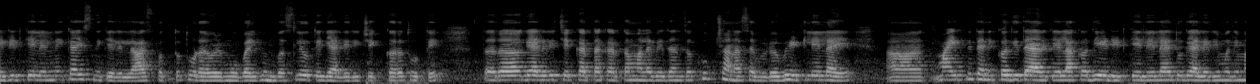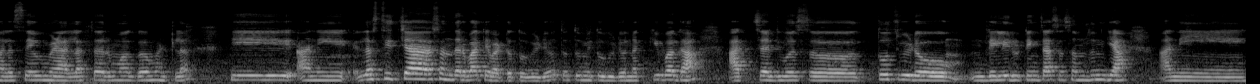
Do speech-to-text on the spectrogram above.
एडिट केलेलं नाही काहीच नाही केलेलं. आज फक्त थोडा वेळ मोबाईल घेऊन बसले होते गॅलरी चेक करत होते. तर गॅलरी चेक करता करता मला वेदांचा खूप छान असा व्हिडिओ भेटलेला आहे. माहीत नाही त्यांनी कधी तयार केला कधी एडिट केलेला आहे तो गॅलरीमध्ये मला सेव्ह मिळाला. तर मग म्हटलं की आणि लस्सीच्या संदर्भात आहे वाटतं तो व्हिडिओ. तर तुम्ही तो व्हिडिओ नक्की बघा. आजचा दिवस तोच व्हिडिओ डेली रुटीनचा असं समजून घ्या. आणि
